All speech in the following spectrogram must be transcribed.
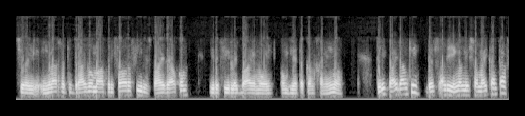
So die hengelaars wat 'n draai wil maak by die Vaalrivier is baie welkom. Die rivier lyk baie mooi om weer te kan gaan hengel. Dirk baie dankie. Dis al die hengelnuus van my kant af.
